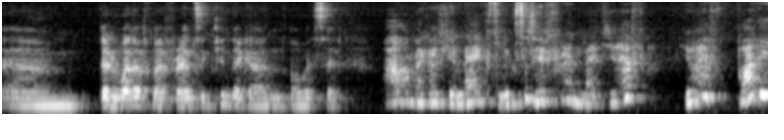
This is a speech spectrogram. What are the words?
um, that one of my friends in kindergarten always said, "Wow, oh my God, your legs look so different. Like you have you have body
